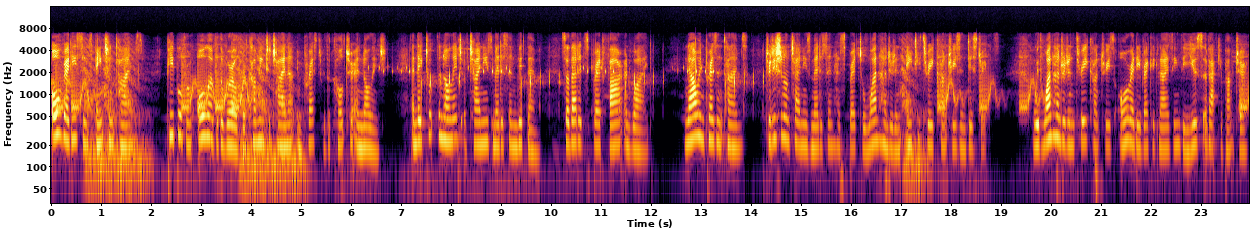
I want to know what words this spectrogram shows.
Already since ancient times, people from all over the world were coming to China impressed with the culture and knowledge, and they took the knowledge of Chinese medicine with them, so that it spread far and wide. Now in present times, traditional Chinese medicine has spread to 183 countries and districts, with 103 countries already recognizing the use of acupuncture,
